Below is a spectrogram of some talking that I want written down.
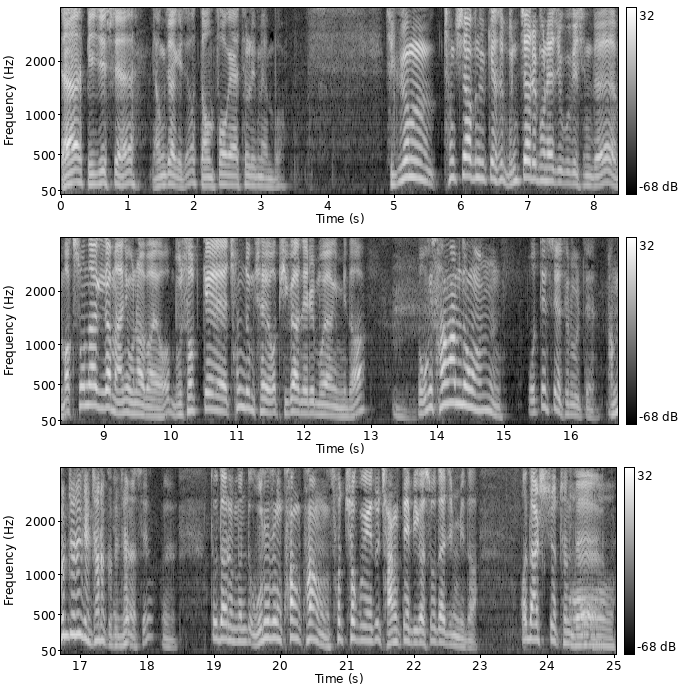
네, 비지스의 명작이죠. Don't forget to remember. 지금 청취자분들께서 문자를 보내주고 계신데 막 소나기가 많이 오나 봐요. 무섭게 천둥 쳐요. 비가 내릴 모양입니다. 여기 상암동은 어땠어요? 들어올 때 방금 전에 괜찮았거든요. 괜찮았어요? 네. 또 다른 분도 우르릉 쾅쾅 서초구에도 장대비가 쏟아집니다. 어 날씨 좋던데 오,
